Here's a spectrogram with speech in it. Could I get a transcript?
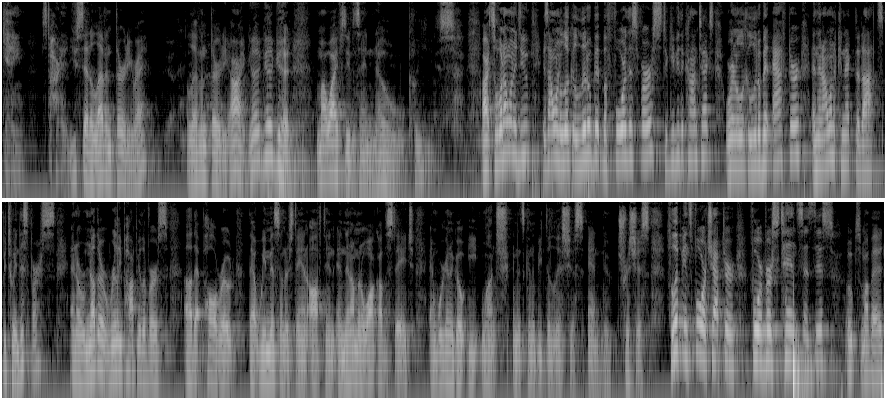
getting started. You said 11:30, right? 11:30. All right, good, good, good. My wife's even saying, "No, please." All right, so what I want to do is I want to look a little bit before this verse to give you the context. We're going to look a little bit after, and then I want to connect the dots between this verse and another really popular verse uh, that Paul wrote that we misunderstand often. And then I'm going to walk off the stage and we're going to go eat lunch, and it's going to be delicious and nutritious. Philippians 4, chapter 4, verse 10 says this. Oops, my bad.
